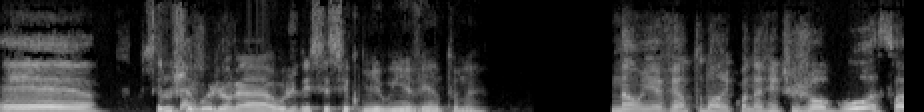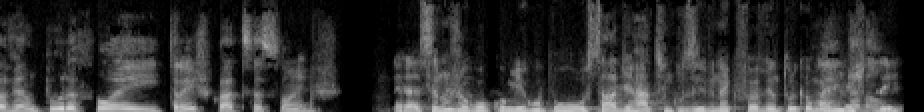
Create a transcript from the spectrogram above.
É... Você não chegou a jogar os DCC comigo em evento, né? Não, em evento não. E quando a gente jogou, a sua aventura foi três, quatro sessões. É, você não jogou comigo o Sala de Ratos, inclusive, né? Que foi a aventura que eu mais Ainda mestrei. Não.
